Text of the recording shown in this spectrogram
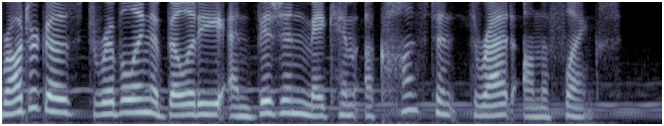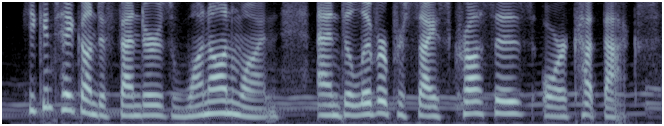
Rodrygo's dribbling ability and vision make him a constant threat on the flanks. He can take on defenders one-on-one -on -one and deliver precise crosses or cutbacks.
